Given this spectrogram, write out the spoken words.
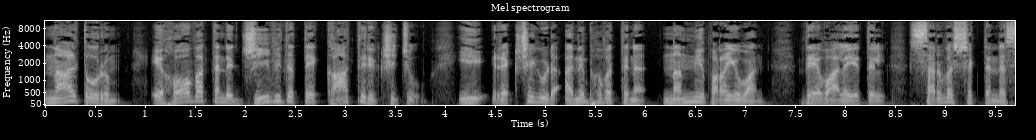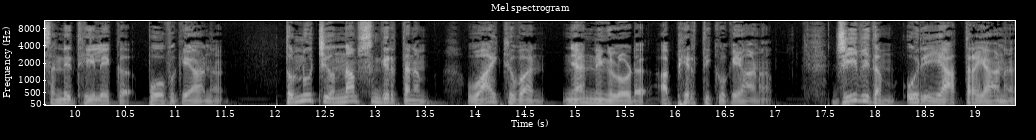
നാൾതോറും യഹോവ തന്റെ ജീവിതത്തെ കാത്തുരക്ഷിച്ചു. ഈ രക്ഷയുടെ അനുഭവത്തിന് നന്ദി പറയുവാൻ ദേവാലയത്തിൽ സർവശക്തന്റെ സന്നിധിയിലേക്ക് പോവുകയാണ്. തൊണ്ണൂറ്റിയൊന്നാം സങ്കീർത്തനം വായിക്കുവാൻ ഞാൻ നിങ്ങളോട് അഭ്യർത്ഥിക്കുകയാണ്. ജീവിതം ഒരു യാത്രയാണ്.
